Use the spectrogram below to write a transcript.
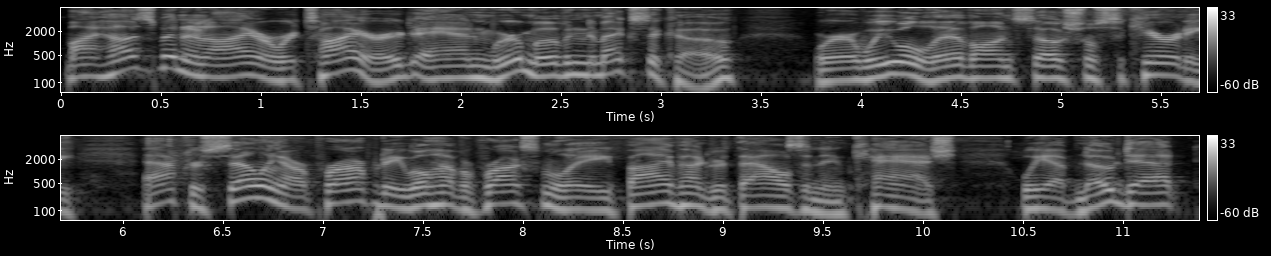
My husband and I are retired, and we're moving to Mexico. Where we will live on Social Security. After selling our property, we'll have approximately 500,000 in cash. We have no debt.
